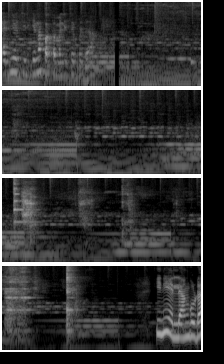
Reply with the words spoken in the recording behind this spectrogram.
അരിഞ്ഞു വെച്ചിരിക്കുന്ന കൊത്തമല്ലി ചെപ്പ് ഇടുക. ഇനി എല്ലാം കൂടെ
